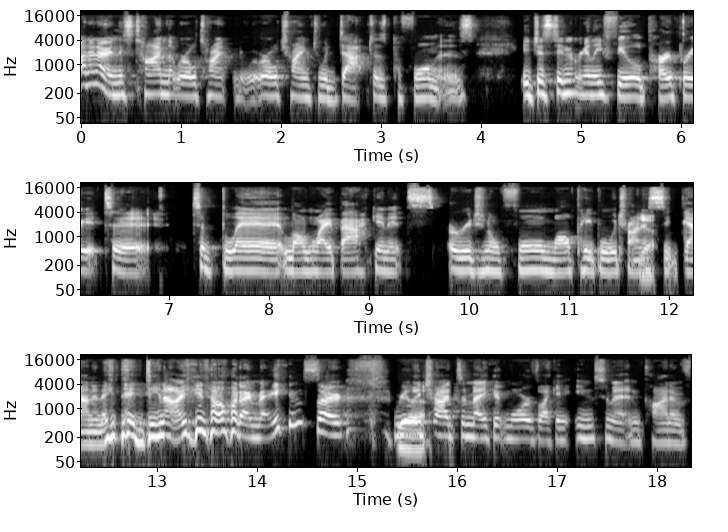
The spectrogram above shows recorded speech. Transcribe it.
I don't know in this time that we're all trying we're all trying to adapt as performers it just didn't really feel appropriate to to blare long way back in its original form while people were trying yeah. to sit down and eat their dinner you know what i mean so really yeah. tried to make it more of like an intimate and kind of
